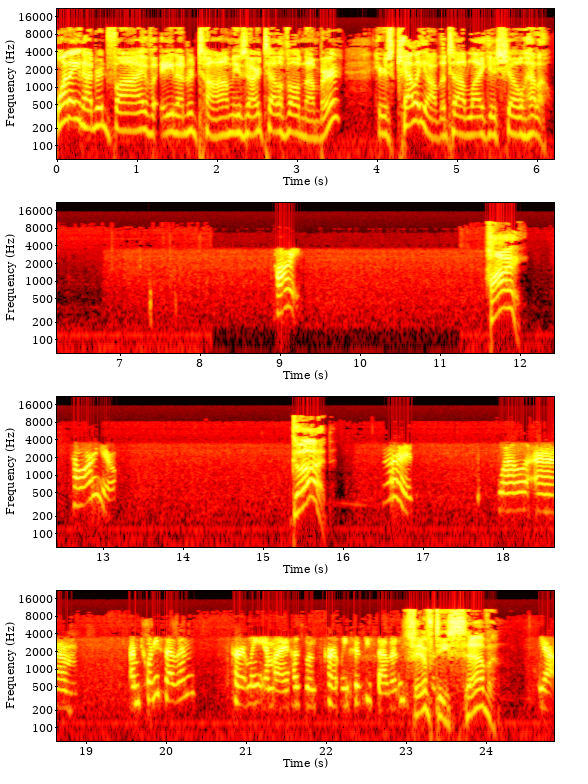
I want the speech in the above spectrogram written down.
1-800-5800-TOM is our telephone number. Here's Kelly on the Tom Leykis show. Hello. Hi. Hi. How are you? Good. Good. Well, um, I'm 27 currently, and my husband's currently 57. 57. Yeah.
